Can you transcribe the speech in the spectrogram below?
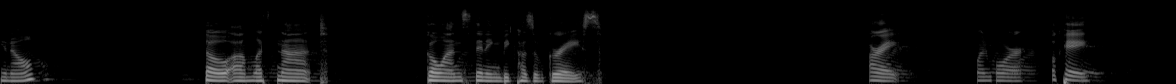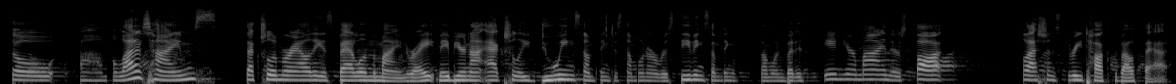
you know? So um, let's not go on sinning because of grace. All right, one more. Okay, so um, a lot of times sexual immorality is battle in the mind, right? Maybe you're not actually doing something to someone or receiving something from someone, but it's in your mind, there's thought. Colossians 3 talks about that.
